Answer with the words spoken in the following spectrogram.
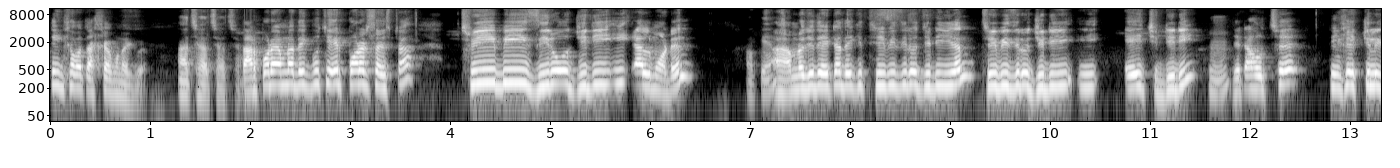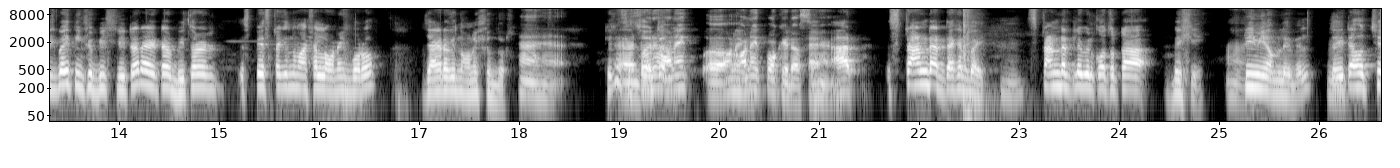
তিনশো বা চারশো এমন আসবে। আচ্ছা আচ্ছা আচ্ছা। তারপরে আমরা দেখব হচ্ছে এর পরের সাইজটা three B zero GDEL model okay আমরা যদি এটা দেখি three B zero GDL three B zero GD H DD. যেটা হচ্ছে তিনশো একচল্লিশ বাই তিনশো বিশ লিটার আর এটার ভিতরের স্পেসটা কিন্তু মাসাল্লাহ অনেক বড়। জায়গাটা কিন্তু অনেক সুন্দর। হ্যাঁ হ্যাঁ। ঠিক আছে? অনেক অনেক- পকেট আছে হ্যাঁ, হ্যাঁ। আর স্ট্যান্ডার্ড দেখেন ভাই স্ট্যান্ডার্ড লেভেল কতটা বেশি। প্রিমিয়াম লেভেল তো এটা হচ্ছে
